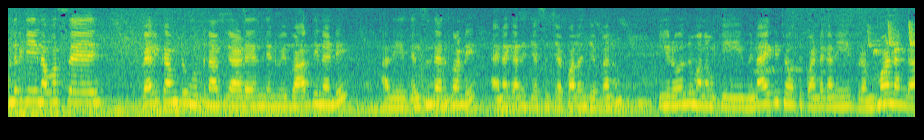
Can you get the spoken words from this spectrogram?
అందరికీ నమస్తే. వెల్కమ్ టు ముద్దునాథ్ గార్డెన్ నేను మీ భారతీనండి. అది తెలిసిందే అనుకోండి. అయినా కానీ జస్ట్ చెప్పాలని చెప్పాను. ఈరోజు మనకి వినాయక చవితి పండుగని బ్రహ్మాండంగా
